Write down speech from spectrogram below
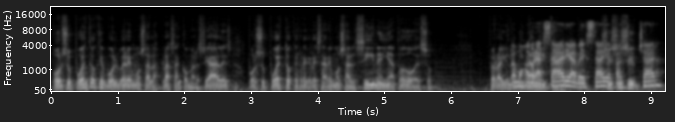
por supuesto que volveremos a las plazas comerciales, por supuesto que regresaremos al cine y a todo eso. Pero hay una Vamos a abrazar y a besar y a pachuchar.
